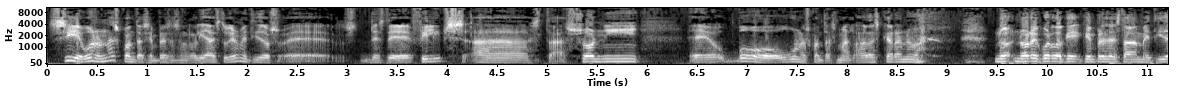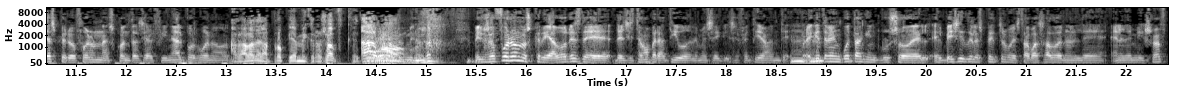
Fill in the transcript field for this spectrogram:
Sí, bueno, unas cuantas empresas en realidad estuvieron metidos eh, desde Philips hasta Sony, eh, hubo, hubo, unas cuantas más. La verdad es que ahora no, no, no recuerdo qué, empresas estaban metidas, pero fueron unas cuantas y al final, pues bueno. Hablaba de la propia Microsoft. Que ah, bueno, Microsoft, fueron los creadores del sistema operativo del MSX, efectivamente. hay que tener en cuenta que incluso el, Basic del Spectrum está basado en el, de, en el de Microsoft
